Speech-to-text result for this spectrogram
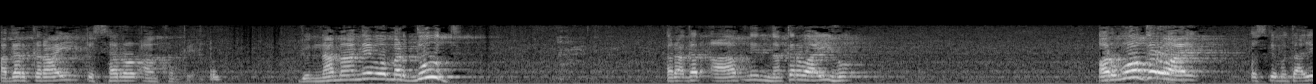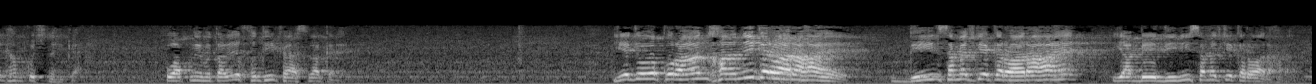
اگر کرائی تو سر اور آنکھوں پہ، جو نہ مانے وہ مردود اور اگر آپ نے نہ کروائی ہو اور وہ کروائے، اس کے مطابق ہم کچھ نہیں کہیں۔ وہ اپنے مطابق خود ہی فیصلہ کریں یہ جو وہ قرآن خانی کروا رہا ہے، دین سمجھ کے کروا رہا ہے یا بے دینی سمجھ کے کروا رہا ہے؟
